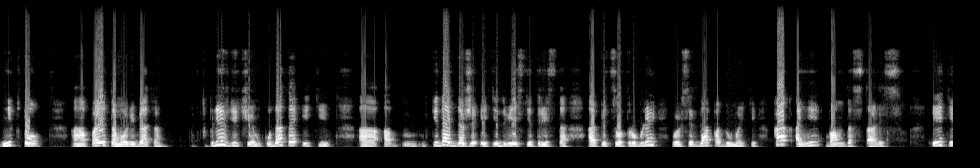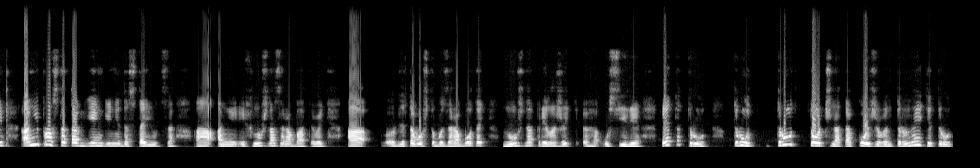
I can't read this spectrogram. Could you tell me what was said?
Никто. А, поэтому, ребята, прежде чем куда-то идти, а, а, кидать даже эти 200, 300, 500 рублей, вы всегда подумайте, как они вам достались. Эти, они просто так деньги не достаются, они, их нужно зарабатывать. А для того, чтобы заработать, нужно приложить э, усилия. Это труд. Труд, труд точно такой же в интернете труд,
